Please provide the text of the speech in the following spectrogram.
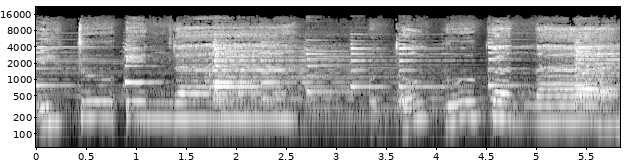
Begitu indah untuk ku kenal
